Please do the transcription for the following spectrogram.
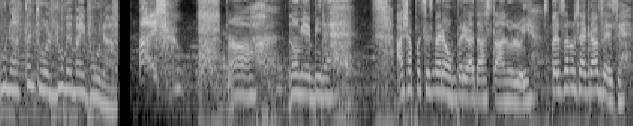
bună pentru o lume mai bună. Ah, nu mi-e bine. Așa pățesc mereu în perioada asta anului. Sper să nu se agraveze.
